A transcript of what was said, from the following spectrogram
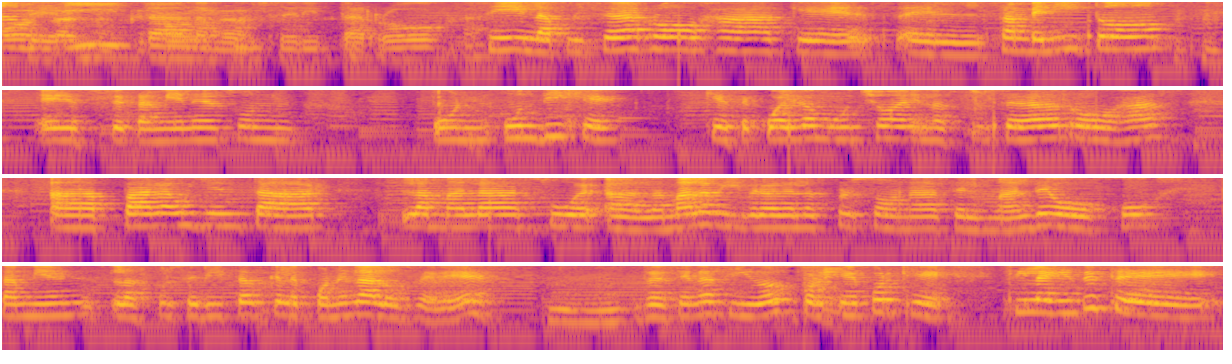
La cosas, que pulserita, son la las- pulserita roja. Sí, la pulsera roja, que es el San Benito, este también es un, un, un dije que se cuelga mucho en las pulseras rojas ah, para ahuyentar la mala, sue- ah, la mala vibra de las personas, el mal de ojo, también las pulseritas que le ponen a los bebés recién nacidos. ¿Por Sí. qué? Porque si la gente se,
